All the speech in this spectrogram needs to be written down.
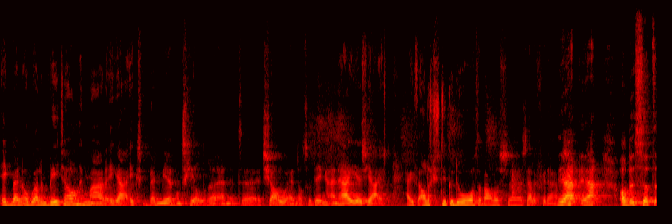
Ik ben ook wel een beetje handig, maar ja, ik ben meer van het schilderen en het, uh, het sjouwen en dat soort dingen. En hij is, ja, hij heeft alles stukken door en alles uh, zelf gedaan. Ja, ja. Oh, dus het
